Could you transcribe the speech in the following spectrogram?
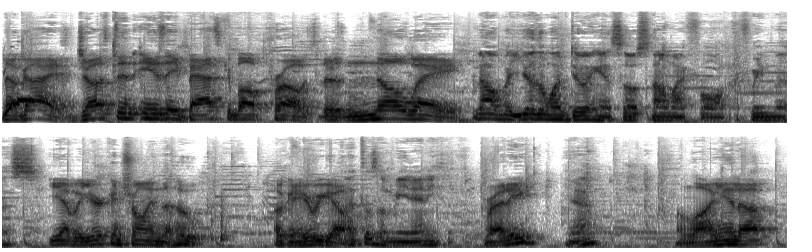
Now, guys, Justin is a basketball pro, so there's no way. no, but you're the one doing it, so it's not my fault if we miss. Yeah, but you're controlling the hoop. Okay, here we go. That doesn't mean anything. Ready? Yeah? I'm lining it up.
